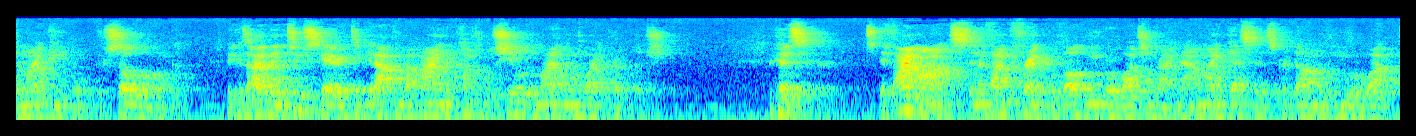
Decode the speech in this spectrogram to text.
for my people for so long because I've been too scared to get out from behind the comfortable shield of my own white privilege. Because if I'm honest and if I'm frank with all of you who are watching right now, my guess is predominantly you are white.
